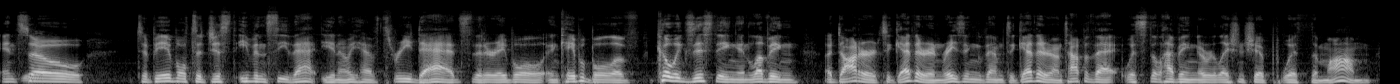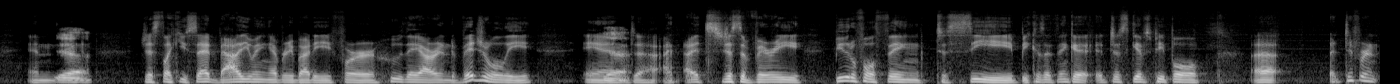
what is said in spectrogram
and so to be able to just even see that, you know, you have three dads that are able and capable of coexisting and loving a daughter together and raising them together. On top of that, with still having a relationship with the mom, and Yeah. and just like you said, valuing everybody for who they are individually, and Yeah. uh, I, it's just a very beautiful thing to see because I think it, it just gives people uh, a different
